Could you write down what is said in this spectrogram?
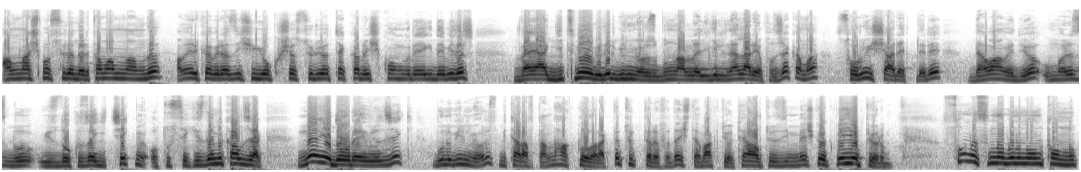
anlaşma süreleri tamamlandı. Amerika biraz işi yokuşa sürüyor. Tekrar işi kongreye gidebilir veya gitmeyebilir bilmiyoruz bunlarla ilgili neler yapılacak ama soru işaretleri devam ediyor. Umarız bu 109'a gidecek mi? 38'de mi kalacak? Nereye doğru evrilecek? Bunu bilmiyoruz. Bir taraftan da haklı olarak da Türk tarafı da işte bak diyor T625 Gökbey'i yapıyorum. Sonrasında bunun 10 tonluk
